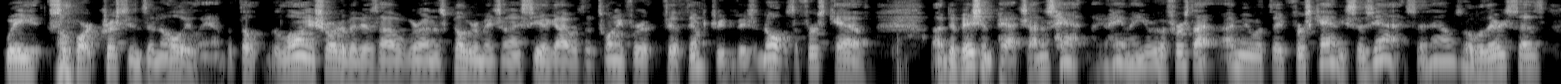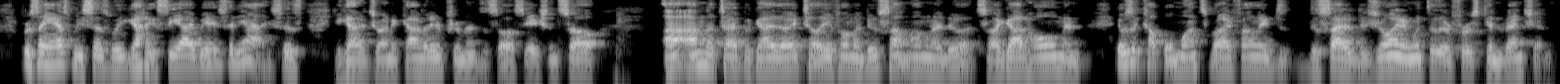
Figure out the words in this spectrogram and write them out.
we oh. support oh. Christians in the Holy Land. But the, the long and short of it is, I, we're on this pilgrimage, and I see a guy with the 25th Infantry Division. No, it was the First Cav uh, Division patch on his hat. Go, hey man, you were the first. I, I mean, with the first Cav. He says, yeah. I said, yeah, I was over there. He says. First thing he asked me, he says, Well, you got a CIB? I said, Yeah. He says, You got to join the Combat Infantrymen's Association. So I, I'm the type of guy that I tell you if I'm going to do something, I'm going to do it. So I got home and it was a couple months, but I finally d- decided to join and went to their first convention.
